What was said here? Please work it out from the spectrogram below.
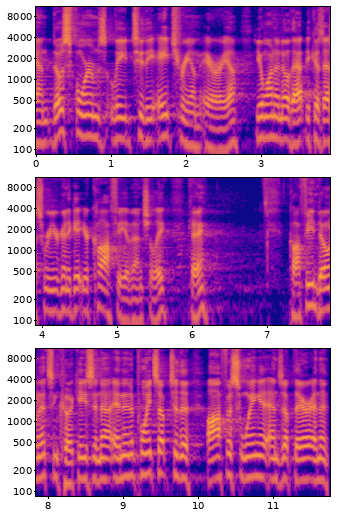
And those forms lead to the atrium area. You'll want to know that because that's where you're going to get your coffee eventually, okay? coffee, donuts, and cookies. And, uh, and then it points up to the office wing, it ends up there. And then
